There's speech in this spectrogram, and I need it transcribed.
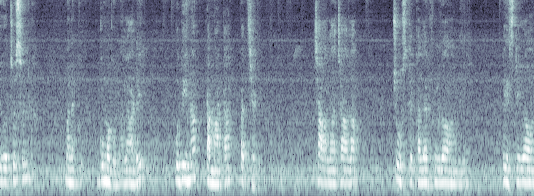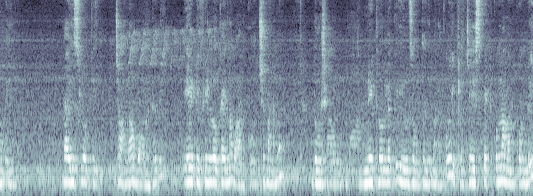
ఇది వచ్చేసింది మనకు గుమగుమలాడే పుదీనా టమాటా పచ్చడి. చాలా చాలా చూస్తే కలర్ఫుల్గా ఉంది టేస్టీగా ఉంది. రైస్లోకి చాలా బాగుంటుంది. ఏ టిఫిన్లోకైనా వాడుకోవచ్చు మనము. దోశ ఉప్మా అన్నిట్లోకి యూజ్ అవుతుంది మనకు. ఇట్లా చేసి పెట్టుకున్నాం అనుకోండి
